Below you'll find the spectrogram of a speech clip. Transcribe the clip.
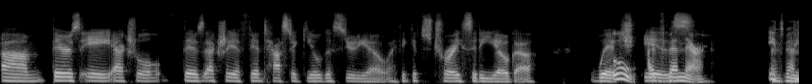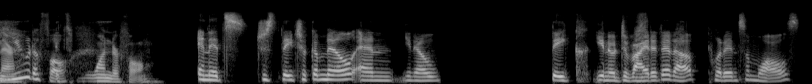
um there's a actual there's actually a fantastic yoga studio i think it's troy city yoga which Ooh, is I've been there. it's been there. beautiful It's wonderful. and it's just they took a mill and you know they you know divided it up put in some walls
